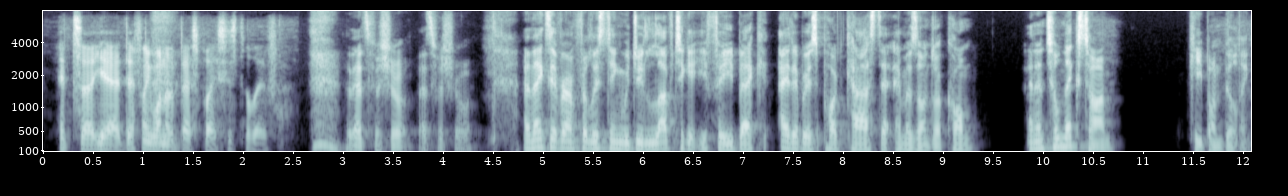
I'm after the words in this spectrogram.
it's, uh, yeah, definitely one of the best places to live. That's for sure. That's for sure. And thanks everyone for listening. We do love to get your feedback. AWS podcast at amazon.com. And until next time, keep on building.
